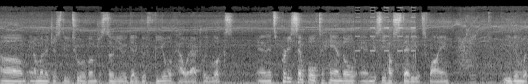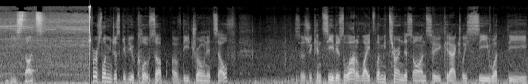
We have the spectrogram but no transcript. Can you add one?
Um, and I'm going to just do two of them just so you get a good feel of how it actually looks. And it's pretty simple to handle and you see how steady it's flying, even with these stunts. First, let me just give you a close-up of the drone itself. So as you can see, there's a lot of lights. Let me turn this on so you could actually see what the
